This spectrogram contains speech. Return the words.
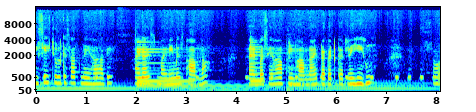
इसी चुल के साथ मैं यहाँ आ गई। Hi guys my name is Bhavana and बस यहाँ अपनी भावनाएँ प्रकट कर रही हूँ। So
